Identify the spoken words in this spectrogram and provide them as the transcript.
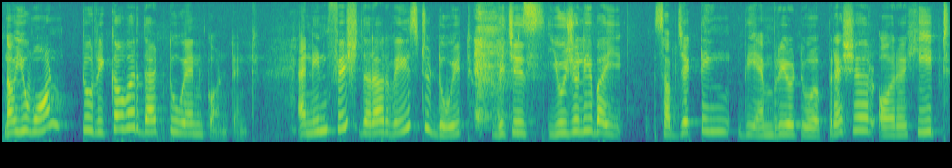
Now you want to recover that 2N content. And in fish there are ways to do it which is usually by subjecting the embryo to a pressure or a heat,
